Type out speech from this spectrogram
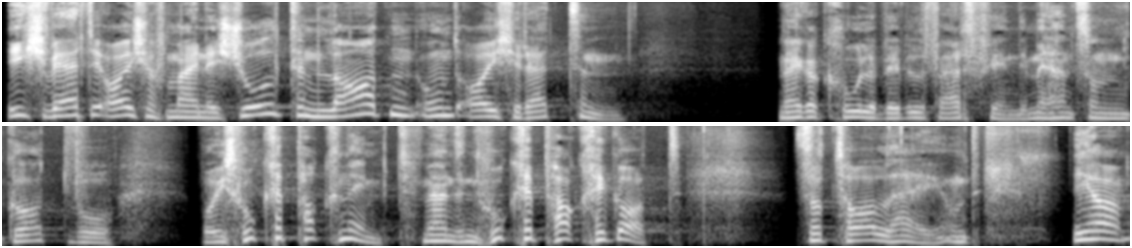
Ich werde euch auf meine Schultern laden und euch retten. Mega cooler Bibelvers finde ich. Wir haben so einen Gott, der uns Huckepack nimmt. Wir haben einen Huckepack-Gott so toll haben. Und ich habe,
